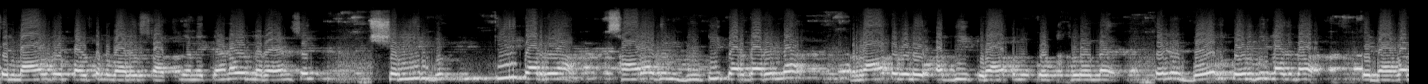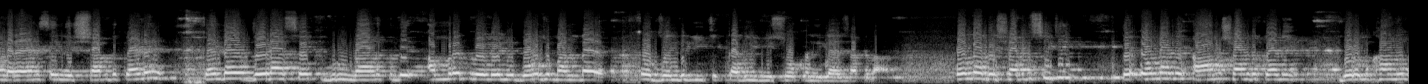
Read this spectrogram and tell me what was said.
ਤੇ ਨਾਲ ਦੇ ਪਲਟਨ ਵਾਲੇ ਸਾਥੀਆਂ ਨੇ ਕਹਿਣਾ ਉਹ ਨਰੈਣ ਸਿੰਘ, ਸ਼ਰੀਰ ਕੀ ਕਰ ਰਿਹਾ? ਸਾਰਾ ਦਿਨ ਡਿਊਟੀ ਕਰਦਾ ਰਹਿੰਦਾ। ਰਾਤ ਵੇਲੇ ਅੱਧੀ ਰਾਤ ਨੂੰ ਉੱਠ ਖਲੋਣਾ। ਤੈਨੂੰ ਬੋਝ ਕੋਈ ਨਹੀਂ ਲੱਗਦਾ। ਤੇ ਬਾਬਾ ਨਰੈਣ ਸਿੰਘ ਨੇ ਸ਼ਬਦ ਕਹਿਣੇ। ਕਹਿੰਦਾ, ਜਿਹੜਾ ਸਿੱਖ ਗੁਰੂ ਨਾਨਕ ਦੇ ਅੰਮ੍ਰਿਤ ਵੇਲੇ ਨੂੰ ਬੋਝ ਮੰਨਦਾ ਹੈ, ਉਹ ਜ਼ਿੰਦਗੀ 'ਚ ਕਦੀ ਵੀ ਸੁੱਖ ਨਹੀਂ ਲੈ ਸਕਦਾ। ਉਹਨਾਂ ਦੇ ਸ਼ਬਦ ਸੀ ਜੀ। ਤੇ ਉਹਨਾਂ ਨੇ ਆਮ ਸ਼ਬਦ ਕਹਿਣੇ ਗੁਰਮੁਖਾਂ ਨੂੰ।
